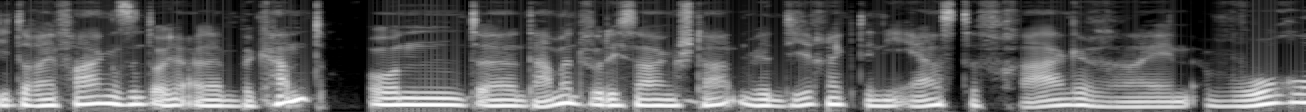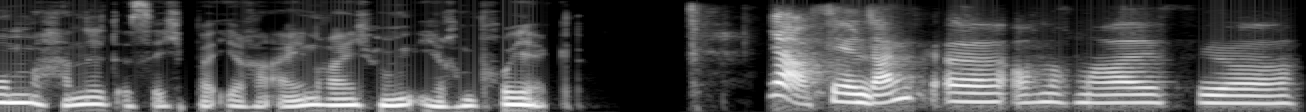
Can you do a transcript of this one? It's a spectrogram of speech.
Die drei Fragen sind euch alle bekannt und äh, damit würde ich sagen, starten wir direkt in die erste Frage rein. Worum handelt es sich bei Ihrer Einreichung, Ihrem Projekt? Ja, vielen Dank äh, auch nochmal für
